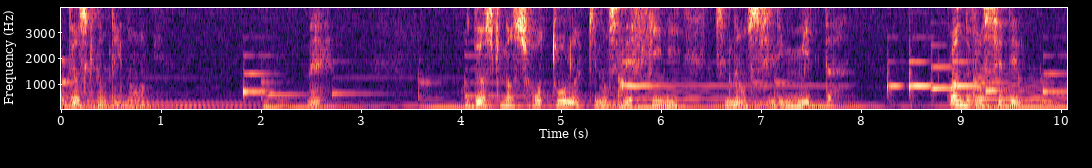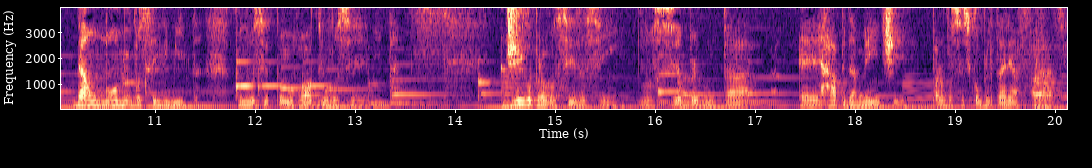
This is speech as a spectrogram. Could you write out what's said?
O Deus que não tem nome. Né? O Deus que não se rotula, que não se define, que não se limita. Quando você dá um nome, você limita. Quando você põe um rótulo, você limita. Digo para vocês assim, você perguntar é, rapidamente para vocês completarem a frase.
